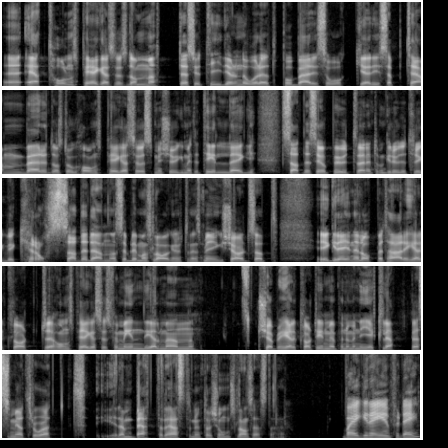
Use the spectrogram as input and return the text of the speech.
Eh, ett Holms Pegasus, de möttes ju tidigare under året på Bergsåker i september. Då stod Holms Pegasus med 20 meter tillägg, satte sig upp utvändigt om Grude Tryggve, krossade den och så blev man slagen utav en smygkörd. Så att, eh, grejen i loppet här är helt klart Holms Pegasus för min del, men köper helt klart in mig på nummer 9 Kläppe som jag tror att är den bättre hästen utav Tjomslands hästar. Vad är grejen för dig?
